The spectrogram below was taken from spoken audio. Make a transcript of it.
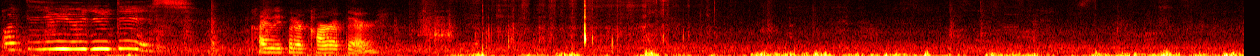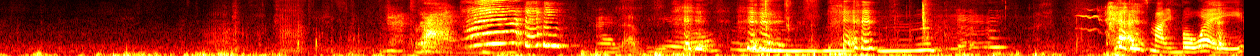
what do you do this? Kylie put her car up there. I love you. That's my boy.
